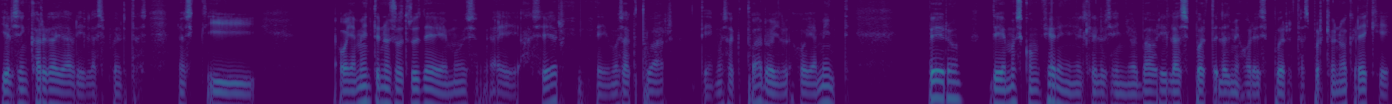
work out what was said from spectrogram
Y Él se encarga de abrir las puertas. y obviamente nosotros debemos eh, hacer, debemos actuar, debemos actuar, obviamente. Pero debemos confiar en el que el Señor va a abrir las puertas, las mejores puertas, porque uno cree que,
